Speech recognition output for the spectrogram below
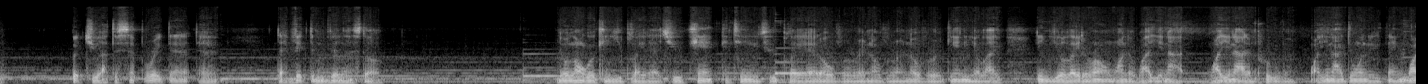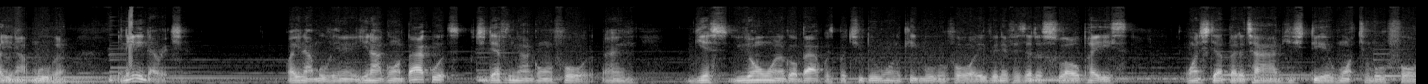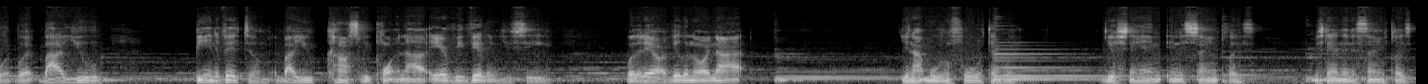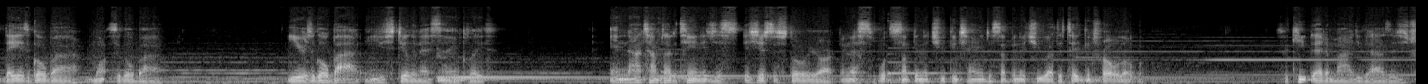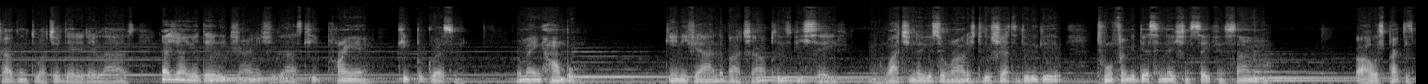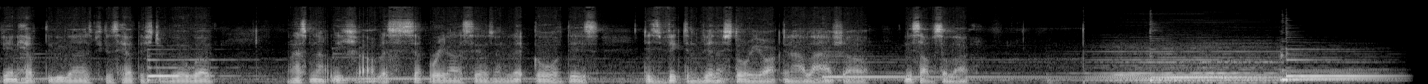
But you have to separate that that, that victim villain stuff. No longer can you play that. You can't continue to play that over and over and over again in your life. Then you'll later on wonder why you're not why you're not improving, why you're not doing anything, why you're not moving in any direction. Why you're not moving in, you're not going backwards, but you're definitely not going forward. And yes, you don't want to go backwards, but you do want to keep moving forward, even if it's at a slow pace, one step at a time. You still want to move forward, but by you being a victim and by you constantly pointing out every villain you see whether they are a villain or not, you're not moving forward that way. You're staying in the same place. You're standing in the same place. Days go by, months go by, years go by, and you're still in that same place. And nine times out of ten, it's just it's just a story arc, and that's what something that you can change. It's something that you have to take control over. So keep that in mind, you guys, as you're traveling throughout your day-to-day lives. As you're on your daily journeys, you guys keep praying, keep progressing, remain humble, Again, if you're out and about, y'all, please be safe. Watch you know your surroundings. Do what you have to do to get to and from your destination safe and sound. I always practice being healthy, you guys, because health is the real wealth. Last but not least, y'all, let's separate ourselves and let go of this this victim villain story arc in our lives, y'all. This helps a lot.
